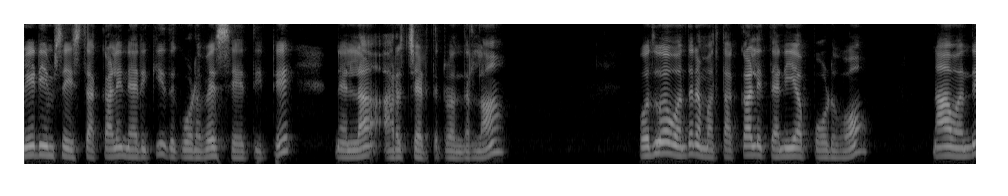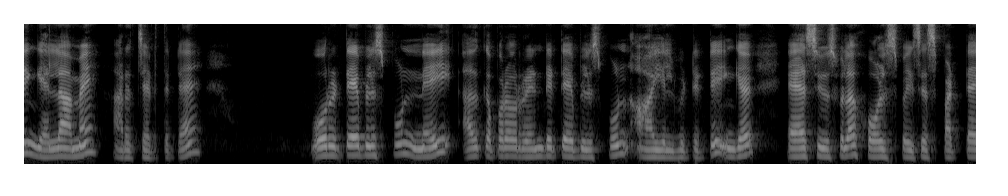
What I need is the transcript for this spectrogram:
மீடியம் சைஸ் தக்காளி நறுக்கி இது கூடவே சேர்த்திட்டு நல்லா அரைச்சி எடுத்துகிட்டு வந்துடலாம். பொதுவாக வந்து நம்ம தக்காளி தனியாக போடுவோம். நான் வந்து இங்கே எல்லாமே அரைச்சி எடுத்துட்டேன். ஒரு டேபிள் ஸ்பூன் நெய் அதுக்கப்புறம் ஒரு ரெண்டு டேபிள் ஸ்பூன் ஆயில் விட்டுட்டு இங்கே ஆஸ் யூஸ்ஃபுல்லாக ஹோல் ஸ்பைசஸ் பட்டை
